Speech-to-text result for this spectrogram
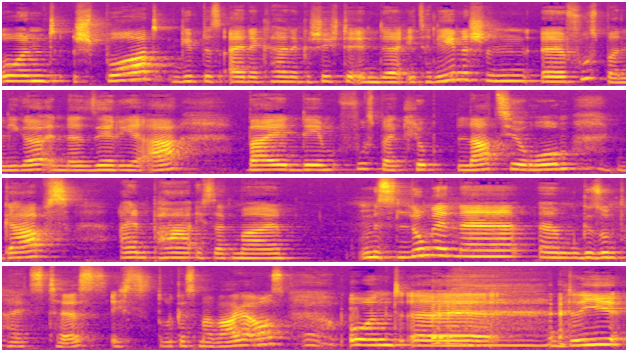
Und Sport gibt es eine kleine Geschichte in der italienischen äh, Fußballliga, in der Serie A. Bei dem Fußballclub Lazio Rom gab es ein paar, ich sag mal, misslungene ähm, Gesundheitstests. Ich drücke es mal vage aus. Und äh, die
